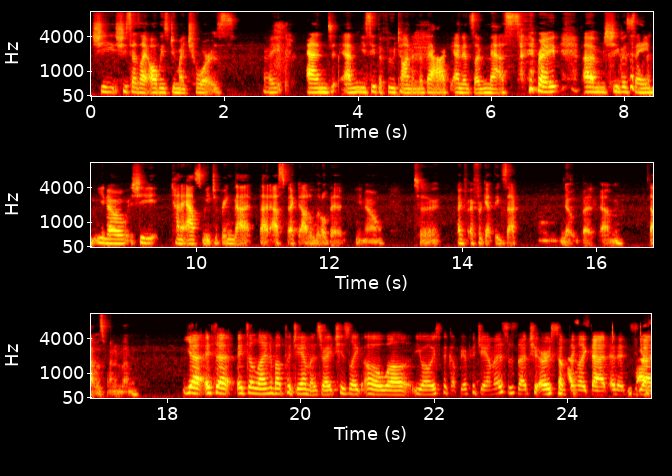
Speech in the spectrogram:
she she says i always do my chores right and and you see the futon in the back and it's a mess right um, she was saying you know she kind of asked me to bring that that aspect out a little bit you know to i, I forget the exact note but um, that was one of them. Yeah, it's a it's a line about pajamas, right? She's like, "Oh, well, you always pick up your pajamas, is that true?" or something yes. like that. And it's yes. yeah,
